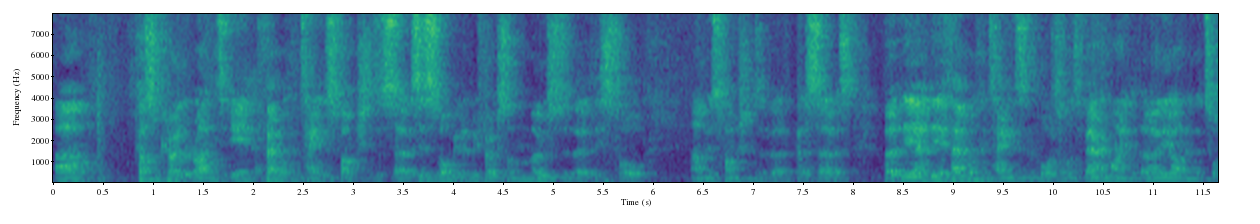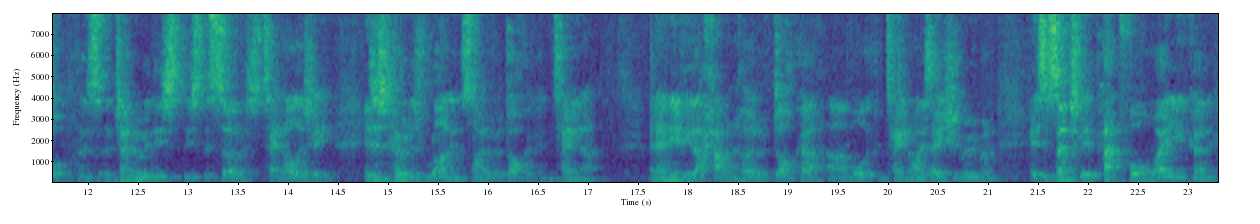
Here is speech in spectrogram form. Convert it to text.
Um, custom code that runs in ephemeral containers functions as a service. This is what we're going to be focused on most of the, this talk um, as functions of a, a service. But the, uh, the ephemeral container is an important one to bear in mind early on in the talk because generally these, these, this service technology is this code is run inside of a Docker container. And any of you that haven't heard of Docker um, or the containerization movement, it's essentially a platform where you can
